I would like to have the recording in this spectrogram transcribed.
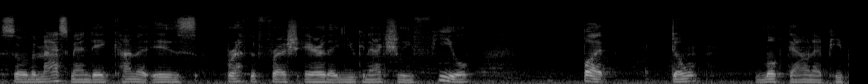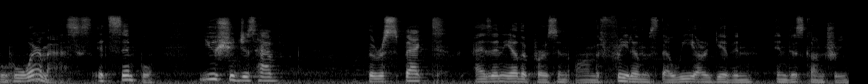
So the mask mandate kind of is a breath of fresh air that you can actually feel, but don't look down at people who wear masks. It's simple. You should just have the respect as any other person on the freedoms that we are given in this country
